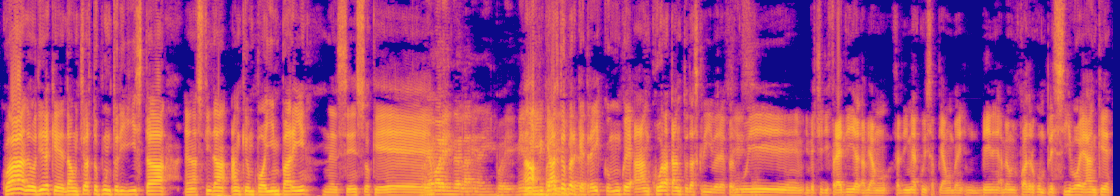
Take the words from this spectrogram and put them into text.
Qua devo dire che da un certo punto di vista è una sfida anche un po' impari, nel senso che... Proviamo a renderla meno impari. Meno No, più che impari altro perché Drake comunque ha ancora tanto da scrivere, per Sì, cui invece di Freddie abbiamo Freddie Mercury sappiamo ben- bene, abbiamo un quadro complessivo e anche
